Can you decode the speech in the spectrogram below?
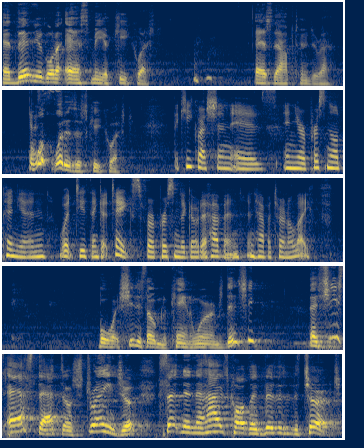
And then you're going to ask me a key question mm-hmm. as the opportunity arises. Yes. What, what is this key question? The key question is in your personal opinion, what do you think it takes for a person to go to heaven and have eternal life? Boy, she just opened a can of worms, didn't she? Now, she's asked that to a stranger sitting in the house because they visited the church.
